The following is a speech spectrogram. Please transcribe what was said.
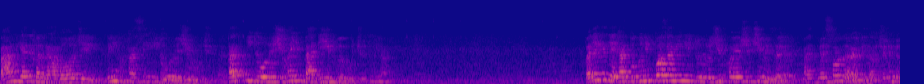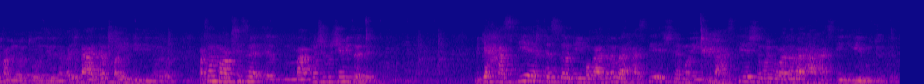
برمیگرده به رواج این. به این پس ایدئولوژی وجود میاد بعد ایدئولوژی های بدیل به وجود میاد ولی اگه دقت بکنید بازم این ایدئولوژی پایش چی می‌ذاره؟ من مثال دارم می‌زنم چون نمی‌خوام اینو رو توضیح بدم؟ ولی بعدا خواهید دید اینا رو. مثلا مارکسیسم مبناش رو چه می‌ذاره میگه هستی اقتصادی مقدمه بر هستی اجتماعی و هستی اجتماعی مقدمه بر هر هستی دیگه وجود داره.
